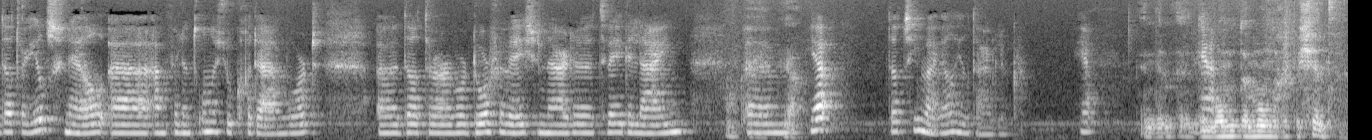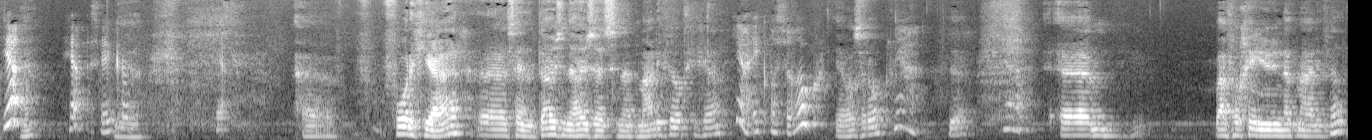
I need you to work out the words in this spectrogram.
dat er heel snel eh, aanvullend onderzoek gedaan wordt. Eh, dat er wordt doorverwezen naar de tweede lijn. Oké, Ehm, ja. ja, dat zien wij wel heel duidelijk. En de, de, Ja. mon- de mondige patiënten. Ja. hè? Ja, zeker. Ja. Eh, vorig jaar eh, zijn er duizenden huisartsen naar het Malieveld gegaan. Ja, ik was er ook. Jij was er ook? Ja, Ja. ja. Ehm, waarvoor gingen jullie naar het Malieveld?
